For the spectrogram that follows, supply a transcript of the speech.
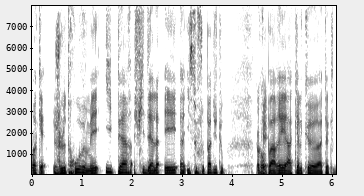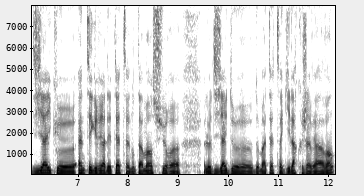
Ok, je le trouve mais hyper fidèle et il souffle pas du tout. Comparé à quelques à quelques DI que intégrés à des têtes, notamment sur euh, le DI de, de ma tête Aguilar que j'avais avant,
